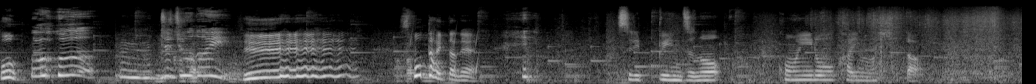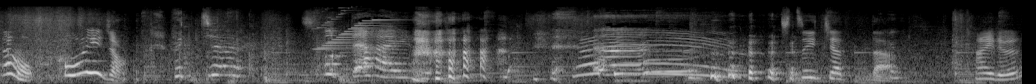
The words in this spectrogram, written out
お。めっちゃちょうどいい。ええー、スポット入ったね。スリップインズの紺色を買いました。でも可愛いじゃん。めっちゃスポッて入る。落ち着いちゃった。入る？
